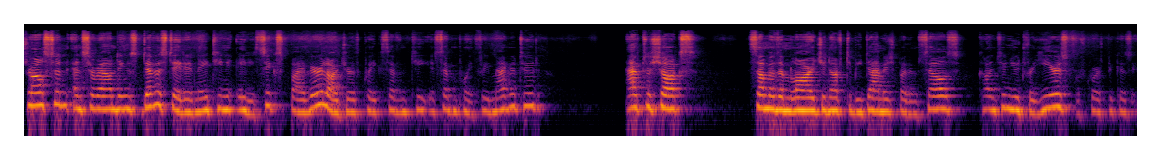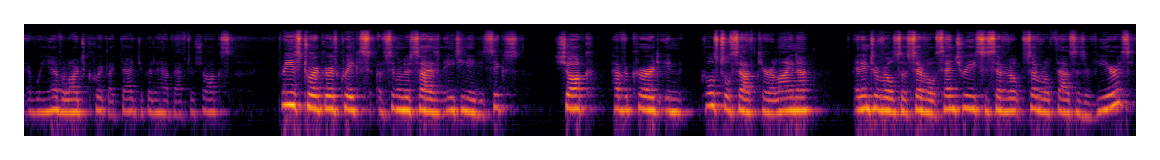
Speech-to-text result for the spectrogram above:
Charleston and surroundings devastated in 1886 by a very large earthquake, 7.3 magnitude. Aftershocks, some of them large enough to be damaged by themselves, continued for years, of course, because when you have a large quake like that, you're going to have aftershocks. Prehistoric earthquakes of similar size in 1886 shock have occurred in coastal South Carolina at intervals of several centuries to several, several thousands of years.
